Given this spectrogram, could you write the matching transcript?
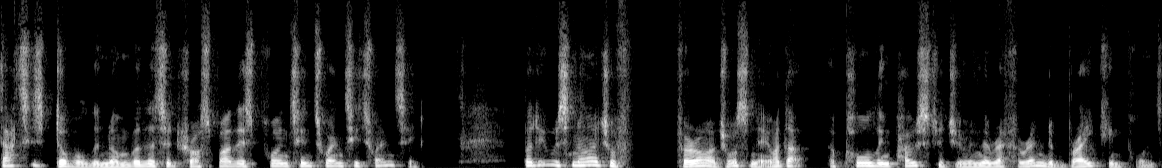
That is double the number that had crossed by this point in 2020. But it was Nigel Farage, wasn't it? had that appalling poster during the referendum, breaking point.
